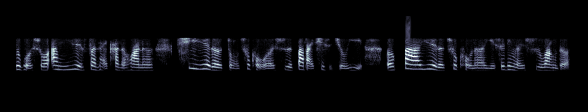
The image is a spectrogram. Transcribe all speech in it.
如果说按月份来看的话呢，七月的总出口额是八百七十九亿，而八。八月的出口呢，也是令人失望的，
